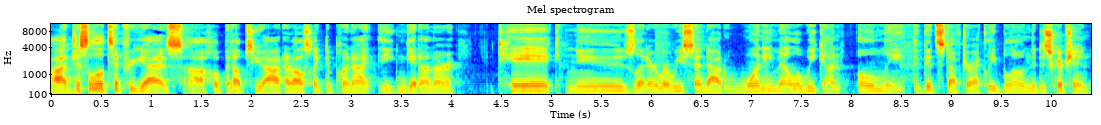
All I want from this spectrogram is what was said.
uh, just a little tip for you guys. Uh, hope it helps you out. I'd also like to point out you can get on our Tech newsletter where we send out one email a week on only the good stuff directly below in the description.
